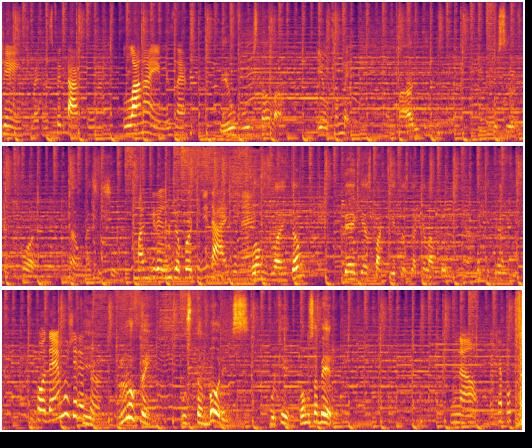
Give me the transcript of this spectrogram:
Gente, vai ter um espetáculo lá na Emes, né? Eu vou estar lá. Eu também. A Mari também. Você vai ficar fora? Não, né, Chuchu? Uma grande oportunidade, né? Vamos lá então? Pegue as baquetas daquela grande Podemos, diretor? e rufem os tambores. Porque, vamos saber, Não, daqui a pouquinho.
